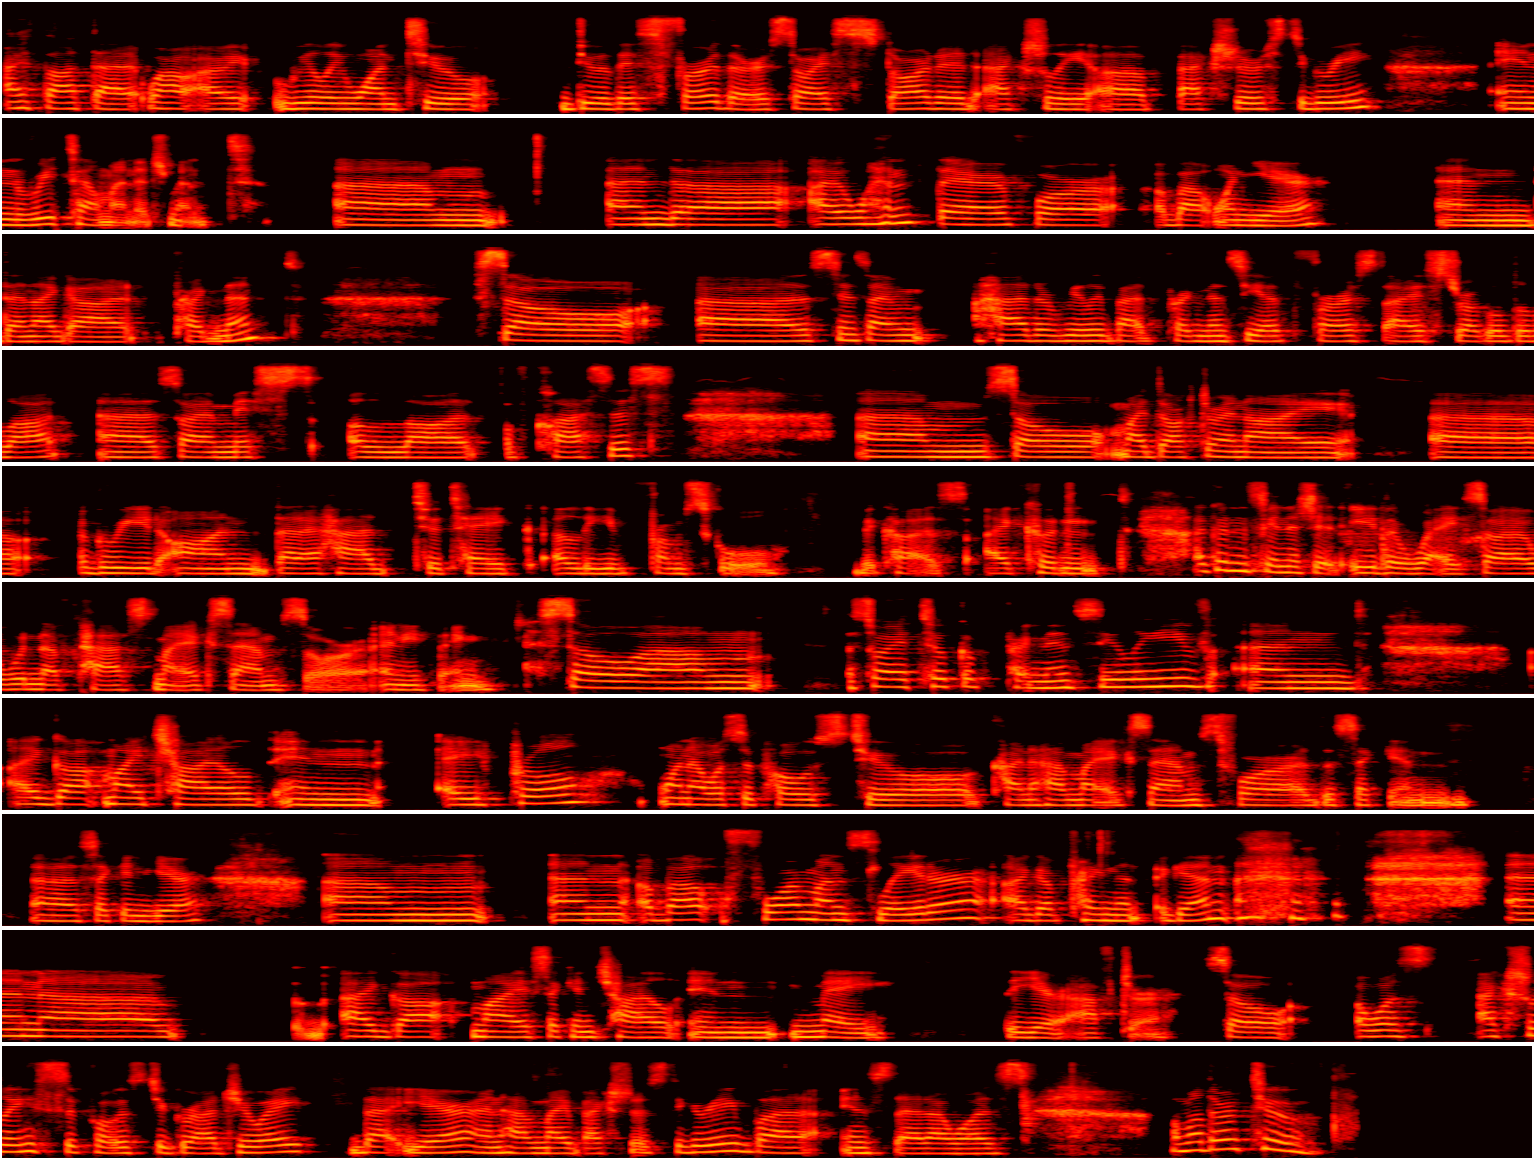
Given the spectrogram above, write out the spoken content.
I thought that, wow, I really want to do this further. So I started actually a bachelor's degree in retail management. Um, and uh, I went there for about one year, and then I got pregnant. So uh, since I had a really bad pregnancy at first, I struggled a lot. Uh, so I missed a lot of classes. Um, so my doctor and I uh, agreed on that I had to take a leave from school because I couldn't I couldn't finish it either way, so I wouldn't have passed my exams or anything. So um, so I took a pregnancy leave and I got my child in April when I was supposed to kind of have my exams for the second uh, second year. Um, and about four months later, I got pregnant again. and uh, I got my second child in May the year after. So I was actually supposed to graduate that year and have my bachelor's degree, but instead I was a mother of two.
